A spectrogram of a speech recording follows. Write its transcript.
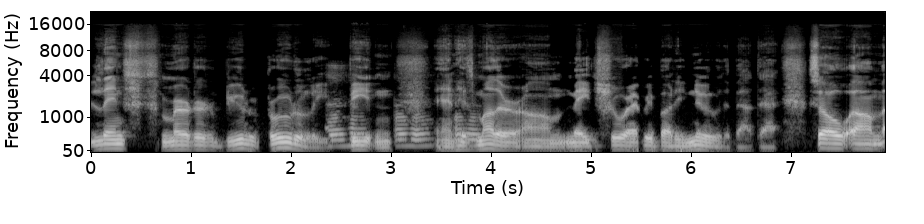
Lynched, murdered, brutally mm-hmm. beaten, mm-hmm. and his mm-hmm. mother um, made sure everybody knew about that. So um,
